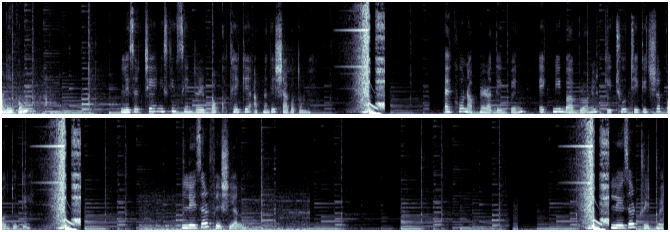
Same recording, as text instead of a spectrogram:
আলাইকুম। লেজার চেইন স্কিন সেন্টারের পক্ষ থেকে আপনাদের স্বাগতম। এখন আপনারা দেখবেন একনি বা ব্রণের কিছু চিকিৎসা পদ্ধতি। লেজার ফেসিয়াল লেজার ট্রিটমেন্ট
